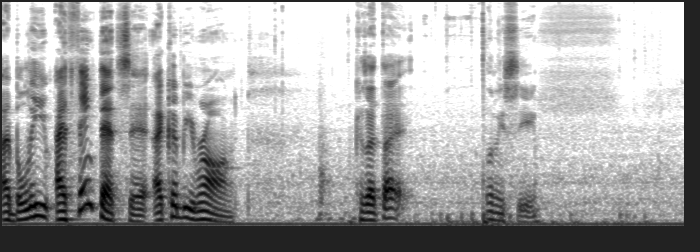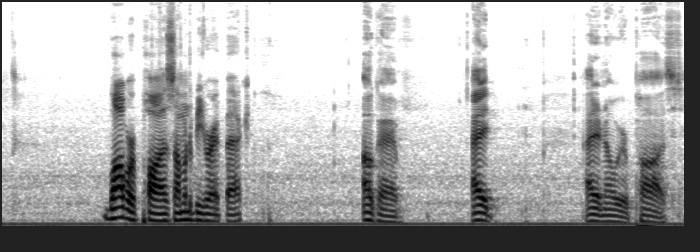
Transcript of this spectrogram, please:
I believe. I think that's it. I could be wrong. Because I thought. Let me see. While we're paused, I'm gonna be right back. Okay. I. I didn't know we were paused.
